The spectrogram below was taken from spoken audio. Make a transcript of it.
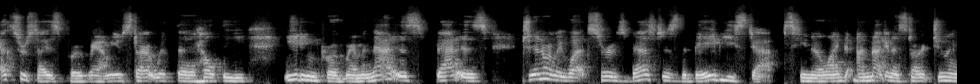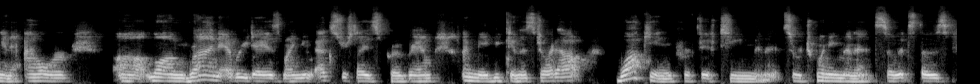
exercise program. You start with the healthy eating program and that is that is generally what serves best is the baby steps. You know, I, am not going to start doing an hour uh, long run every day as my new exercise program. I'm maybe going to start out walking for 15 minutes or 20 minutes. So it's those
